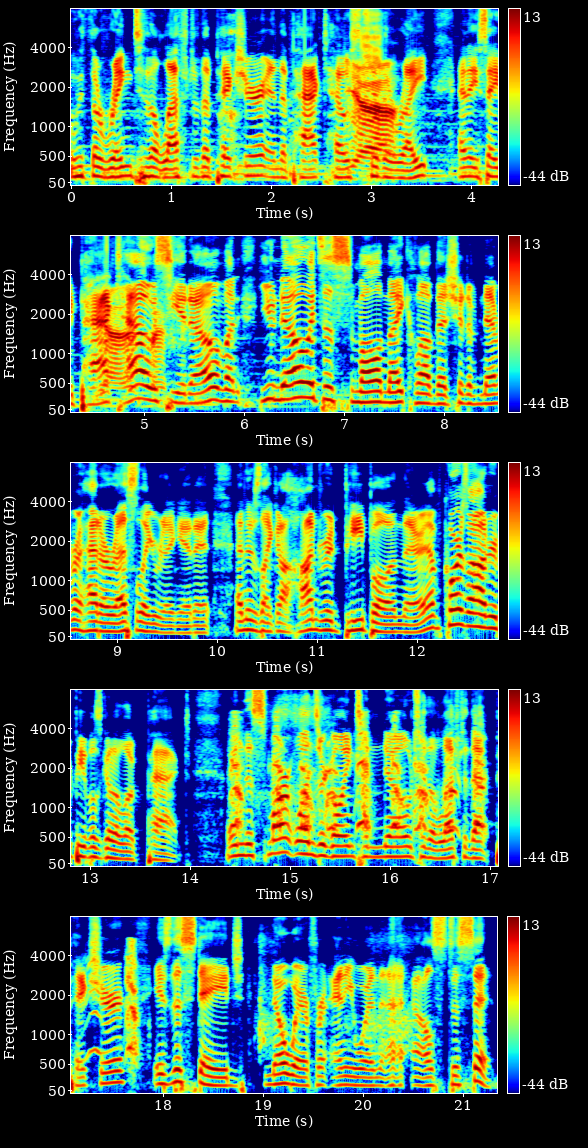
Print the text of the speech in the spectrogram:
with the ring to the left of the picture and the packed house to the right. And they say packed Yeah, house you know? But you know it's a small nightclub that should have never had a wrestling ring in it. And there's like a hundred people in there. And of course a hundred people is going to look packed. I mean the smart ones are going to know to the left of that picture is the stage nowhere for anyone else to sit.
